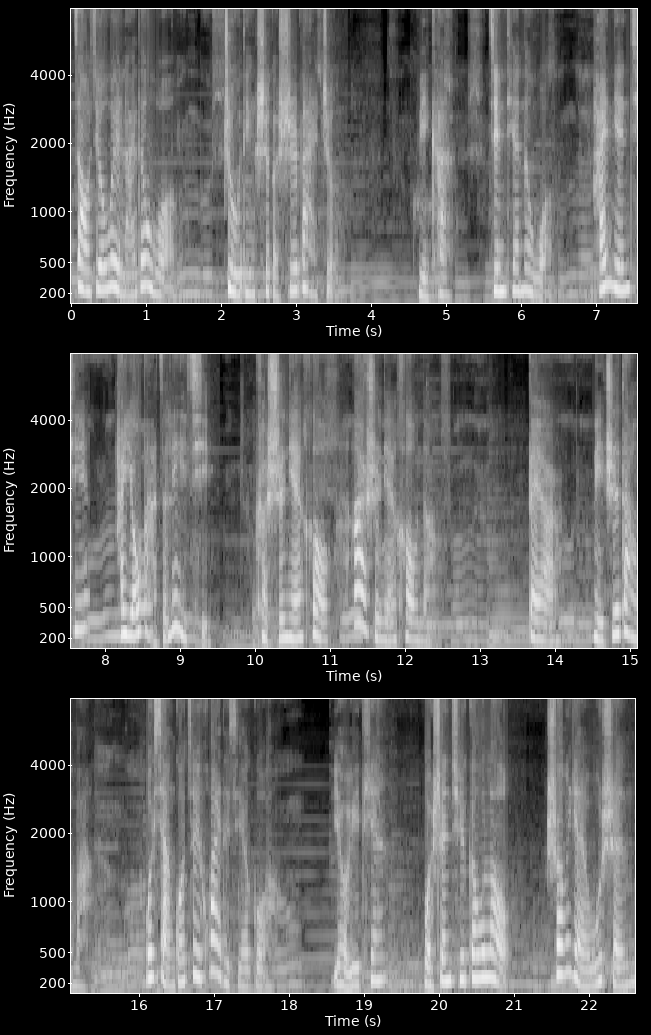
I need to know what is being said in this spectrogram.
造就未来的我，注定是个失败者。你看，今天的我还年轻，还有把子力气。可十年后、二十年后呢？贝尔，你知道吗？我想过最坏的结果。有一天，我身躯佝偻，双眼无神，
